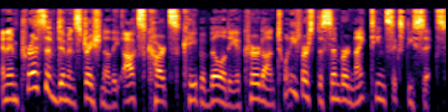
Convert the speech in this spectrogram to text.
An impressive demonstration of the Oxcart's capability occurred on 21st December 1966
